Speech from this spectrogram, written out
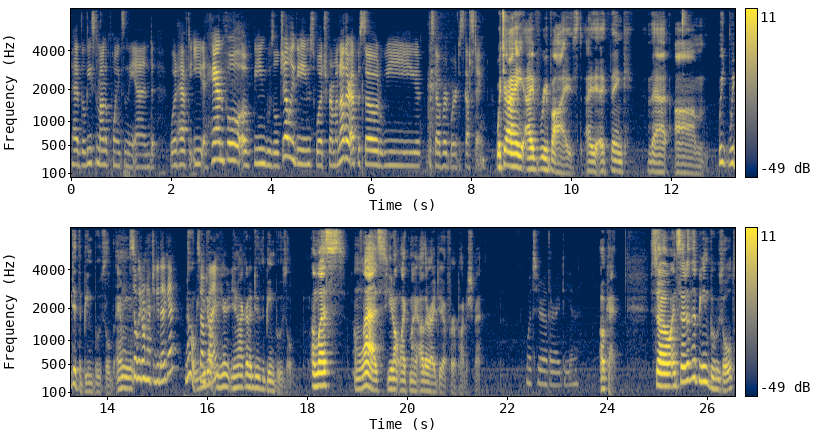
had the least amount of points in the end would have to eat a handful of Bean Boozled jelly beans, which from another episode we discovered were disgusting. Which I I've revised. I, I think that um we we did the bean boozled and So we don't have to do that again? no so you I'm don't fine? you're you're not gonna do the bean boozled unless unless you don't like my other idea for a punishment. What's your other idea? Okay. So instead of the bean boozled,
